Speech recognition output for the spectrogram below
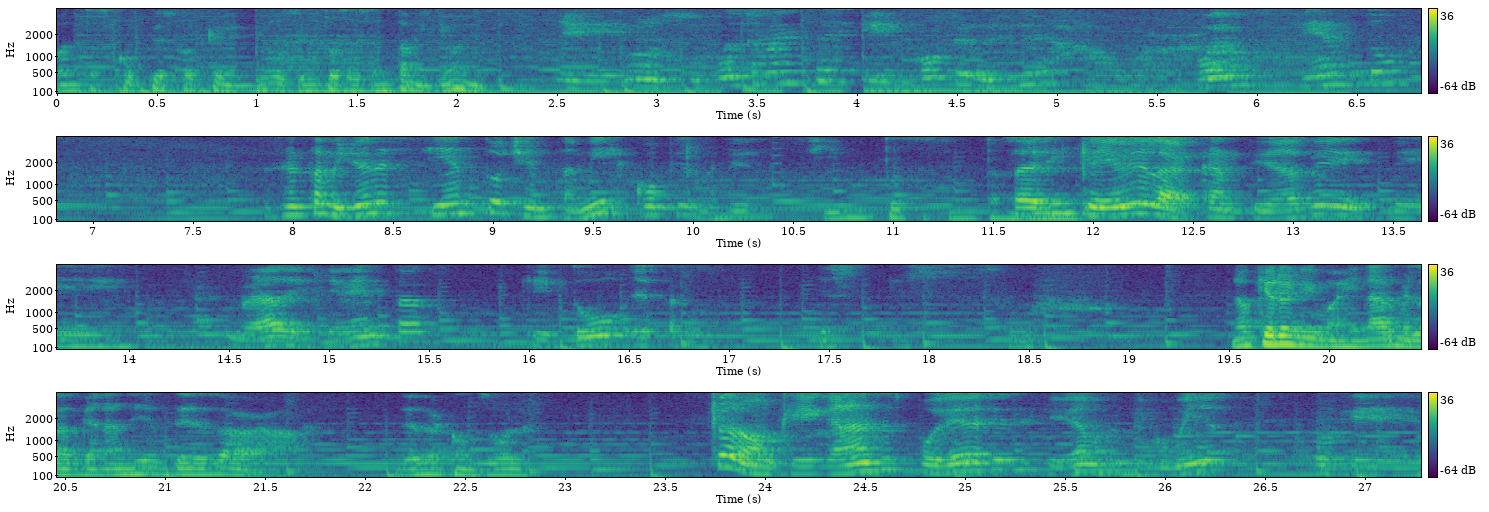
¿cuántas copias fue que vendió? 160 millones. Eh, bueno, supuestamente en copias vendidas fueron 160 millones 180 mil copias vendidas. 160 O sea, es increíble la cantidad de, de, ¿verdad? de, de ventas que tuvo esta consola. Es- es-. No quiero ni imaginarme las ganancias de esa, de esa consola. Claro, aunque ganancias podría decirse que, digamos, entre comillas, porque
